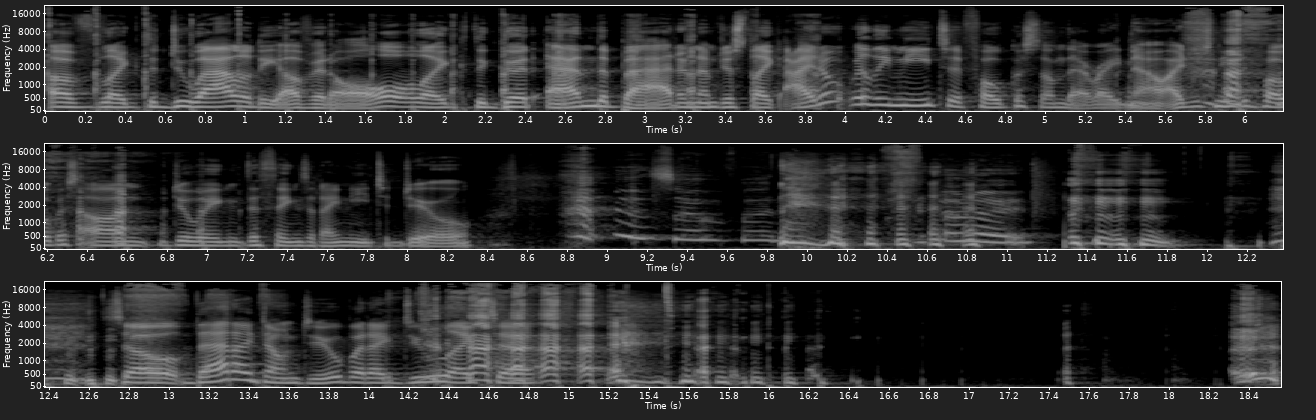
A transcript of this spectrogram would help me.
of like the duality of it all, like the good and the bad. And I'm just like, I don't really need to focus on that right now. I just need to focus on doing the things that I need to do. It's so funny. All right. So that I don't do, but I do like to.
